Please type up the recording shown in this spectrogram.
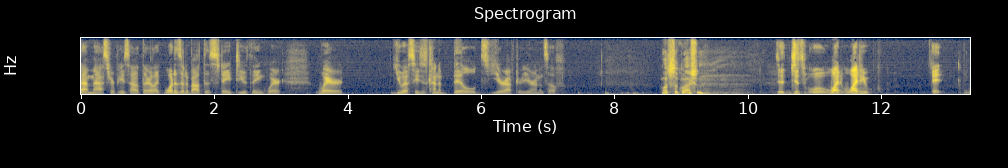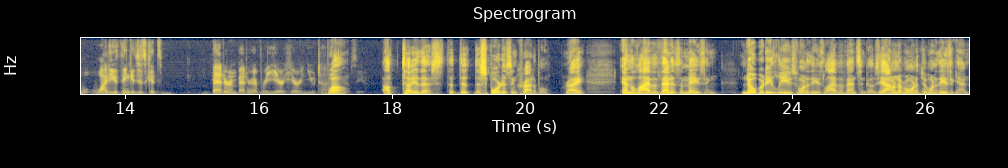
that masterpiece out there. Like, what is it about this state? Do you think where where UFC just kind of builds year after year on itself? What's the question? Just why why do you it? Why do you think it just gets better and better every year here in Utah? Well, I'll tell you this: the, the the sport is incredible, right? And the live event is amazing. Nobody leaves one of these live events and goes, "Yeah, I don't ever want to do one of these again."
